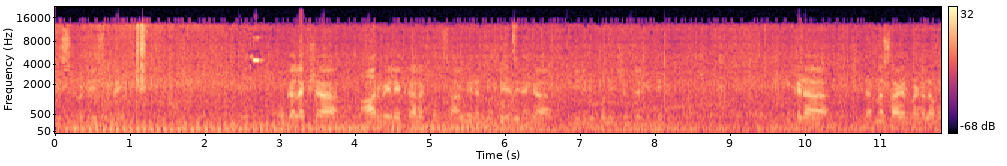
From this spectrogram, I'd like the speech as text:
డిస్ట్రిబ్యూటరీస్ ఉన్నాయి. ఒక లక్ష ఆరు వేల ఎకరాలకు సాగునీరు అందించే విధంగా దీన్ని రూపొందించడం జరిగింది. ఇక్కడ ధర్మసాగర్ మండలము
